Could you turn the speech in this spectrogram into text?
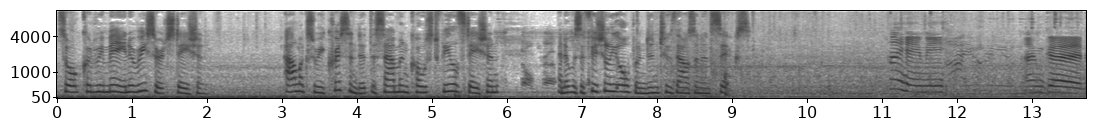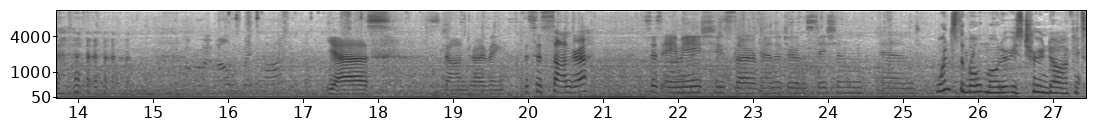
so it could remain a research station. Alex rechristened it the Salmon Coast Field Station and it was officially opened in 2006. Hi, Amy. Hi, how are you? I'm good. yes, it's John driving. This is Sandra. This is Amy. She's our manager of the station. And Once the boat motor is turned off, it's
